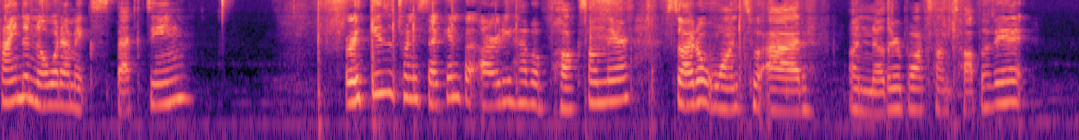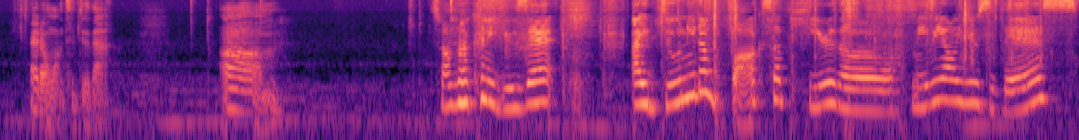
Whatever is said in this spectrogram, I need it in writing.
kind of know what I'm expecting. Earth Day is the 22nd, but I already have a box on there, so I don't want to add another box on top of it. I don't want to do that. Um, so I'm not going to use it. I do need a box up here though. Maybe I'll use this.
